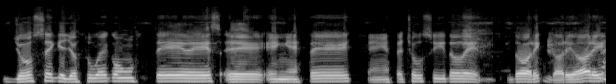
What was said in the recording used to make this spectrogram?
yo sé que yo estuve con ustedes eh, en este, en este showcito de Dori, Dori Dori.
